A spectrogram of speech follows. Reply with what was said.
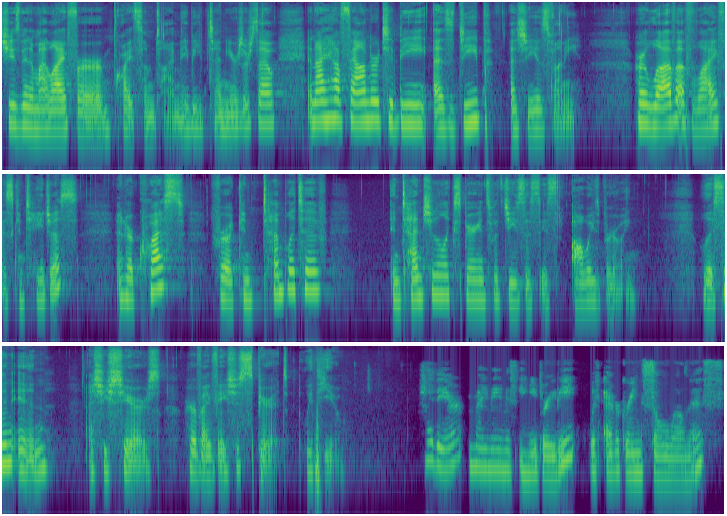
She's been in my life for quite some time, maybe 10 years or so, and I have found her to be as deep as she is funny. Her love of life is contagious, and her quest for a contemplative, intentional experience with Jesus is always brewing. Listen in as she shares her vivacious spirit with you. Hi there, my name is Amy Brady with Evergreen Soul Wellness,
